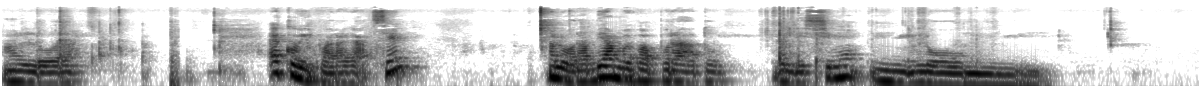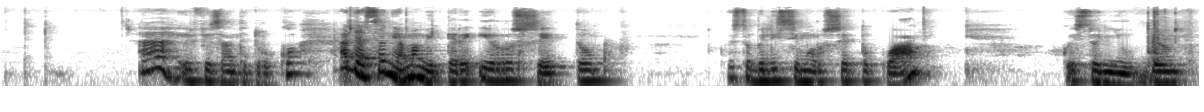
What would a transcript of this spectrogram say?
Allora. Eccomi qua ragazzi. Allora abbiamo evaporato bellissimo mm, lo mm, ah il fissante trucco. Adesso andiamo a mettere il rossetto. Questo bellissimo rossetto qua questo nude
